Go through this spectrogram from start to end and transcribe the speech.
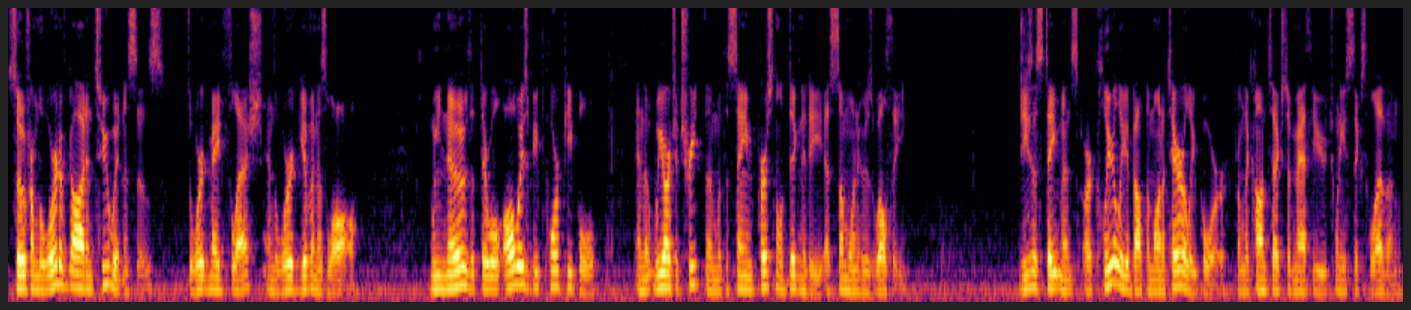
So, from the word of God and two witnesses, the word made flesh and the word given as law, we know that there will always be poor people and that we are to treat them with the same personal dignity as someone who is wealthy. Jesus' statements are clearly about the monetarily poor from the context of Matthew 26:11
